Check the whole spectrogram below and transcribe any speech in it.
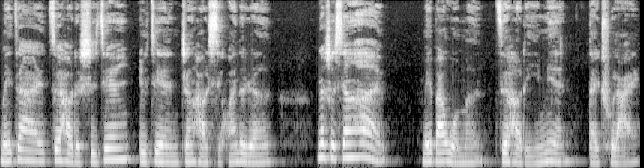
没在最好的时间遇见正好喜欢的人，那是相爱没把我们最好的一面带出来。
